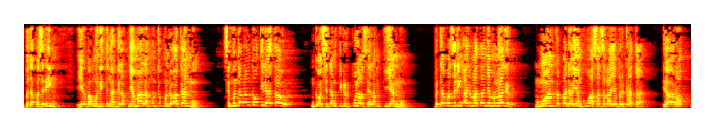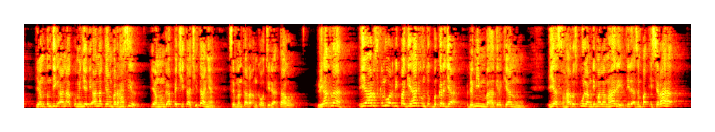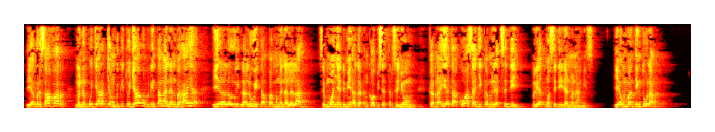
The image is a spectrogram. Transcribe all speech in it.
Betapa sering ia bangun di tengah gelapnya malam untuk mendoakanmu. Sementara engkau tidak tahu. Engkau sedang tidur pulau dalam kianmu. Betapa sering air matanya mengalir. Memohon kepada yang kuasa seraya berkata. Ya Rob, yang penting anakku menjadi anak yang berhasil. Yang menggapai cita-citanya. Sementara engkau tidak tahu. Lihatlah ia harus keluar di pagi hari untuk bekerja demi membahagiakanmu. Ia harus pulang di malam hari, tidak sempat istirahat. Ia bersafar menempuh jarak yang begitu jauh, rintangan dan bahaya. Ia lalui, lalui tanpa mengenal lelah. Semuanya demi agar engkau bisa tersenyum. Karena ia tak kuasa jika melihat sedih, melihatmu sedih dan menangis. Ia membanting tulang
